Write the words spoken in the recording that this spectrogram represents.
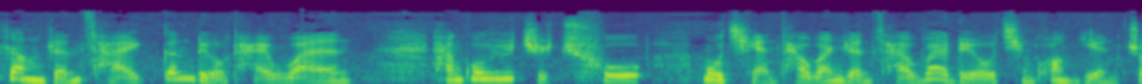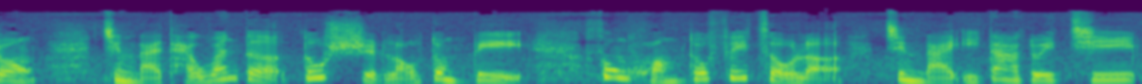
让人才跟留台湾。韩国瑜指出，目前台湾人才外流情况严重，进来台湾的都是劳动力，凤凰都飞走了，进来一大堆鸡。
